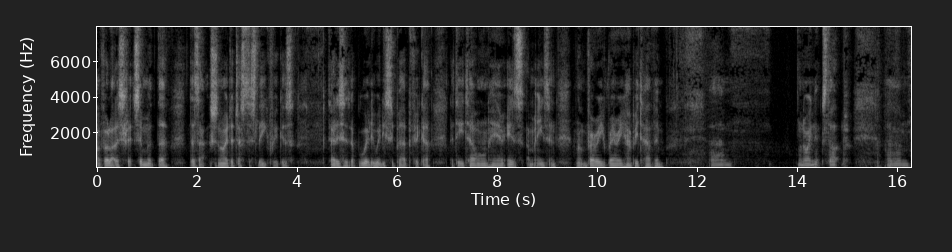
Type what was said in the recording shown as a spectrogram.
I feel like this fits in with the the Zack Snyder Justice League figures. So this is a really really superb figure. The detail on here is amazing, and I'm very very happy to have him. Um, anyway, next up, um,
